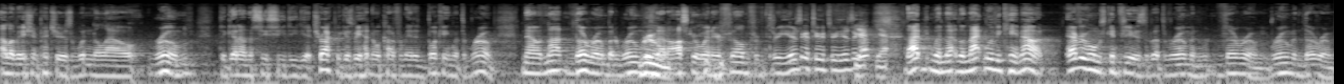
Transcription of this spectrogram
Elevation Pictures wouldn't allow room to get on the CCDD truck because we had no confirmated booking with the room. Now, not the room, but room, Room. was that Oscar winner film from three years ago, two or three years ago. Yeah, yeah. That when that when that movie came out, everyone was confused about the room and the room, room and the room.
